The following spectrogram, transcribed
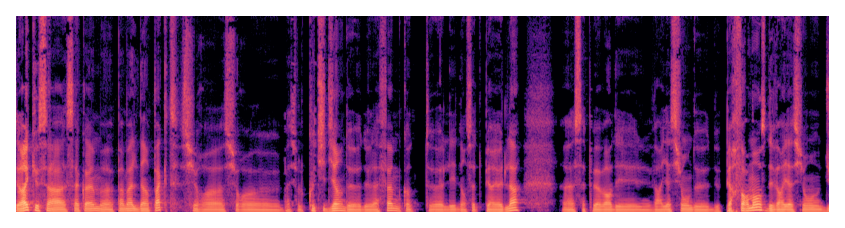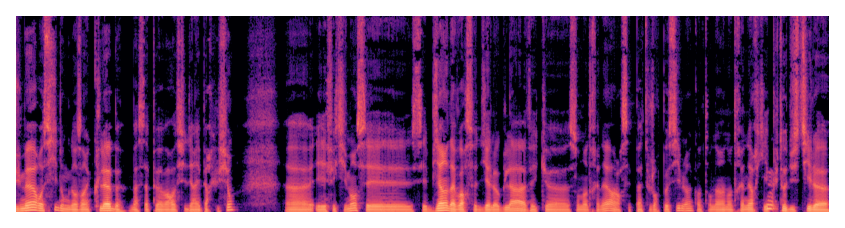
C'est vrai que ça, ça a quand même pas mal d'impact sur, sur, bah, sur le quotidien de, de, la femme quand elle est dans cette période-là. Euh, ça peut avoir des variations de, performance, des variations d'humeur aussi. Donc dans un club, bah, ça peut avoir aussi des répercussions. Euh, et effectivement, c'est bien d'avoir ce dialogue-là avec euh, son entraîneur. Alors c'est pas toujours possible hein, quand on a un entraîneur qui est mmh. plutôt du style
